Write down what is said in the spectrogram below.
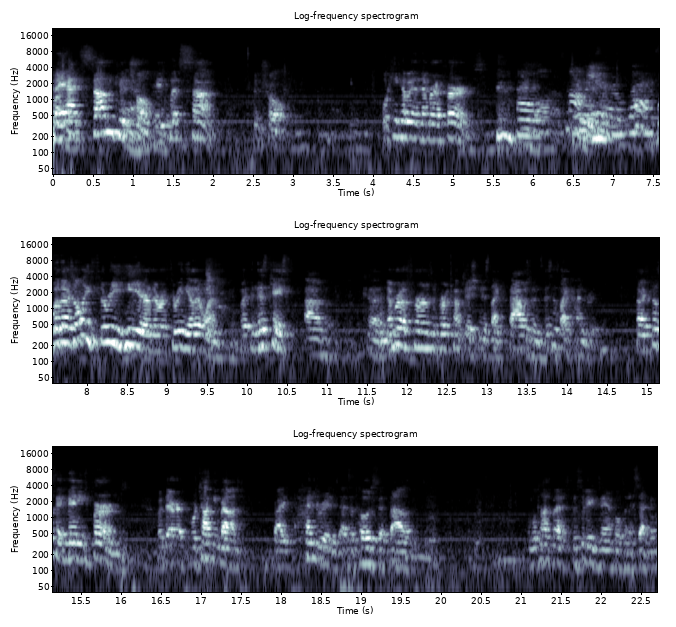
They had some control. Please put some control. What can you tell me the number of firms? Uh, small. Well, there's only three here, and there were three in the other one. But in this case, um, number of firms in perfect competition is like thousands. This is like hundreds. So I still say many firms, but there we're talking about right hundreds as opposed to thousands. And we'll talk about specific examples in a second.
